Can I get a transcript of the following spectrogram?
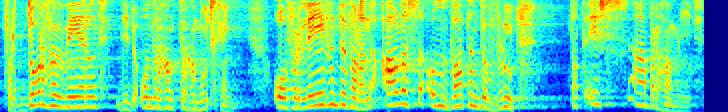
verdorven wereld die de ondergang tegemoet ging. Overlevende van een allesomvattende vloed. Dat is Abraham niet.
